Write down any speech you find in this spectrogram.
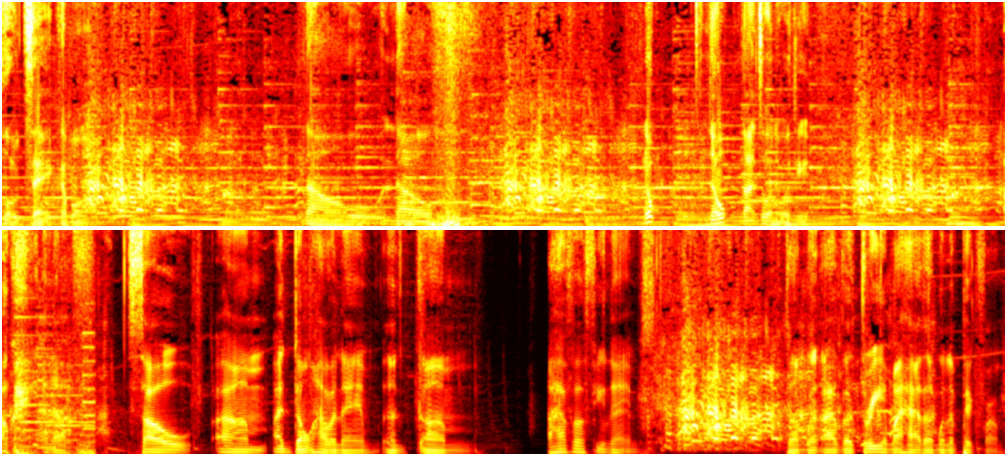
oh, Tay, come on. No, no. Nope, nope, not doing it with you. Okay, enough. So, um, I don't have a name. Uh, um, I have a few names. So gonna, I have a three in my hat I'm going to pick from.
